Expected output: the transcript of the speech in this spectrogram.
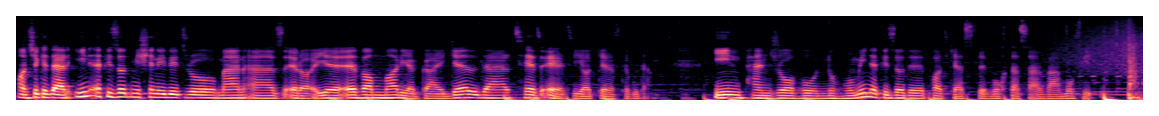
آنچه که در این اپیزود میشنیدید رو من از ارائه اوا ماریا گایگل در TED-Ed یاد گرفته بودم. این پنجاه و نهمین اپیزود پادکست مختصر و مفید.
